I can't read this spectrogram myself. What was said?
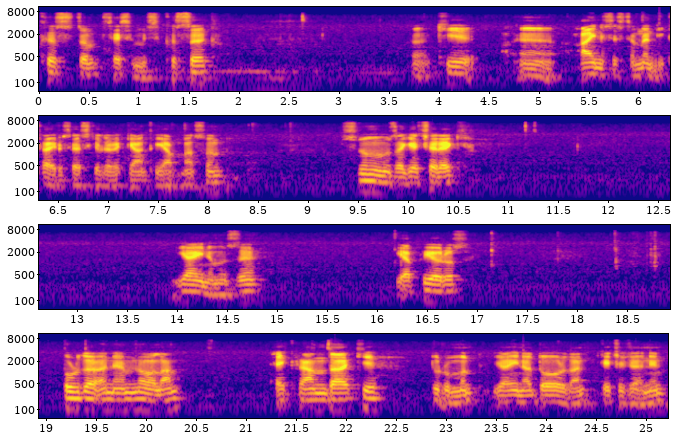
kıstım. Sesimiz kısık. Ki e, aynı sistemden iki ayrı ses gelerek yankı yapmasın. Sunumumuza geçerek yayınımızı yapıyoruz. Burada önemli olan ekrandaki durumun yayına doğrudan geçeceğinin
